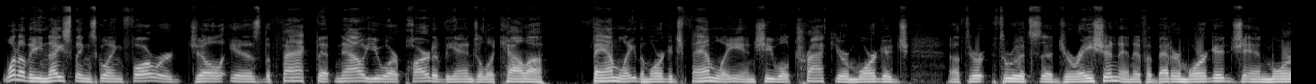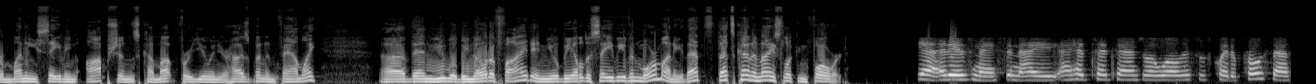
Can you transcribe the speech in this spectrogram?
One of the nice things going forward, Jill, is the fact that now you are part of the Angela Calla family, the mortgage family, and she will track your mortgage uh, through, through its uh, duration. And if a better mortgage and more money saving options come up for you and your husband and family, uh, then you will be notified and you'll be able to save even more money. That's that's kind of nice looking forward. Yeah, it is nice. And I, I had said to Angela, well, this was quite a process,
